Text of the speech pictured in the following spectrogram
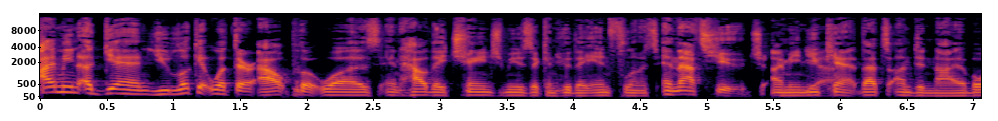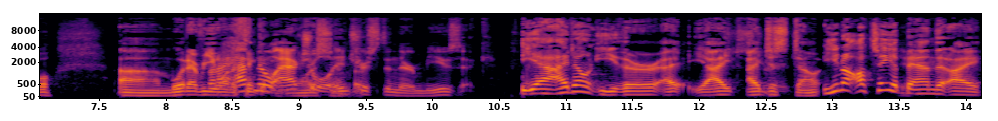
I mean, again, you look at what their output was and how they changed music and who they influenced, and that's huge. I mean, you Yeah. can't. That's undeniable. Um, whatever you But I want to have no actual Morrison, but- interest in their music. yeah, I don't either. I, I, I just don't. You know, I'll tell you a band that I,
